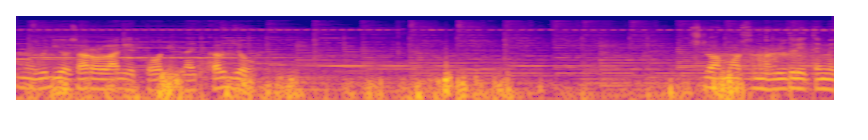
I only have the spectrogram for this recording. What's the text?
અને વીડિયો સારો લાગે તો લાઈક કરજો. સ્લો મોશનમાં વીજળી તમે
